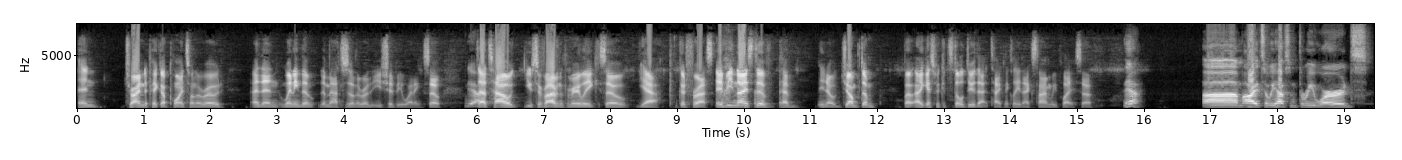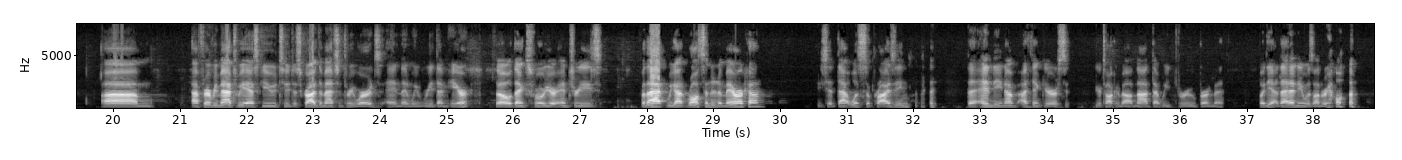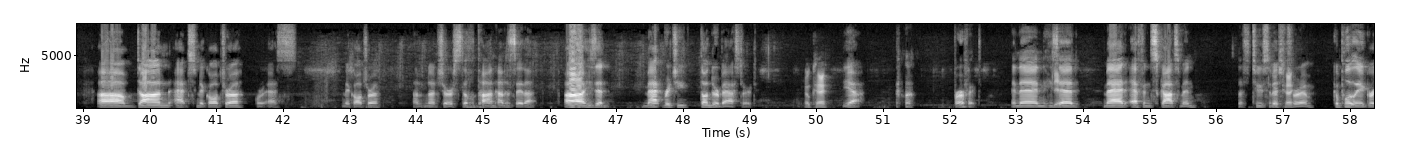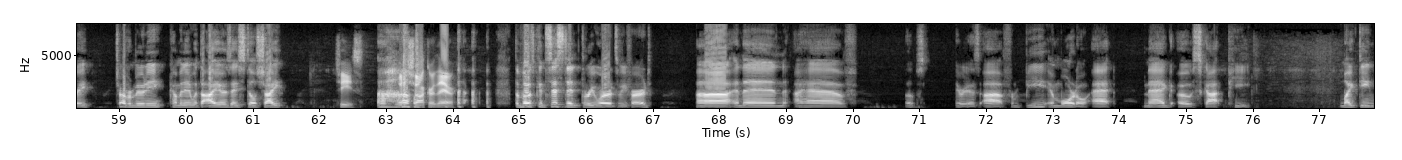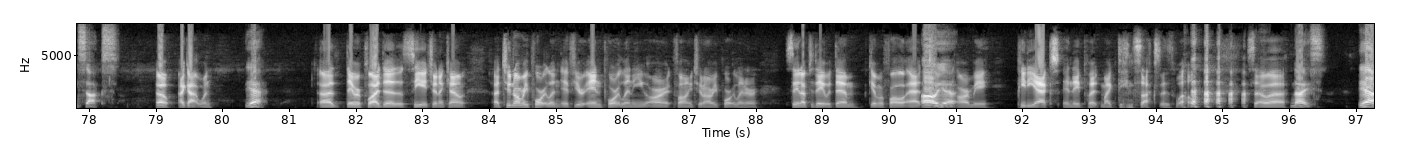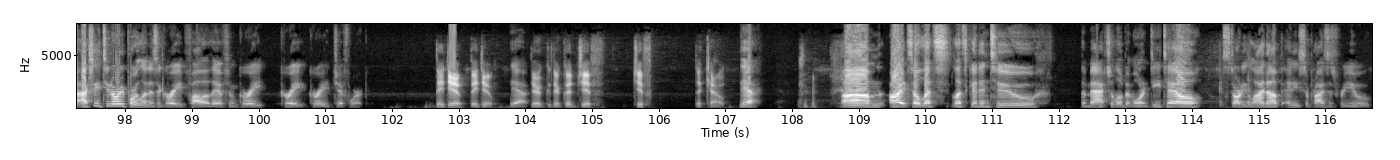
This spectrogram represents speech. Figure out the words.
and trying to pick up points on the road and then winning the, the matches on the road that you should be winning. So Yeah, that's how you survive in the premier league. So yeah good for us. It'd be nice to have you know jumped them but i guess we could still do that technically next time we play so yeah. Um, all right, so we have some three words. Um, after every match, we ask you to describe the match in three words, and then we read them here. So thanks for your entries for that. We got Rawson in America. He said that was surprising. the ending, I, I think you're you're talking about not that we drew Bournemouth, but yeah, that ending was unreal. um, Don at Smick Ultra or S Mick Ultra. I'm not sure still Don how to say that. Uh, he said Matt Ritchie Thunder Bastard. okay Yeah. Perfect. And then he Yeah. said Mad effing Scotsman. That's two submissions Okay. for him. Completely agree. Trevor Mooney coming in with the Ioze still shite. jeez what a shocker there the most consistent three words we've heard. Uh, and then I have, oops, here it is. Uh, from B Immortal at Mag O Scott P. Mike Dean sucks. oh i got one Yeah, Uh, they replied to the CHN account. Uh, Toon Army Portland. If you're in Portland and you aren't following Toon Army Portland or staying up to date with them, give them a follow at Oh, Toon yeah. Army PDX, and they put Mike Dean sucks as well. so uh, nice. Yeah, actually, Toon Army Portland is a great follow. They have some great, great, great GIF work. they do, they do. Yeah, They're they're good GIF GIF account. yeah. um. All right, so let's let's get into the match a little bit more in detail. Starting lineup. Any surprises for you,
